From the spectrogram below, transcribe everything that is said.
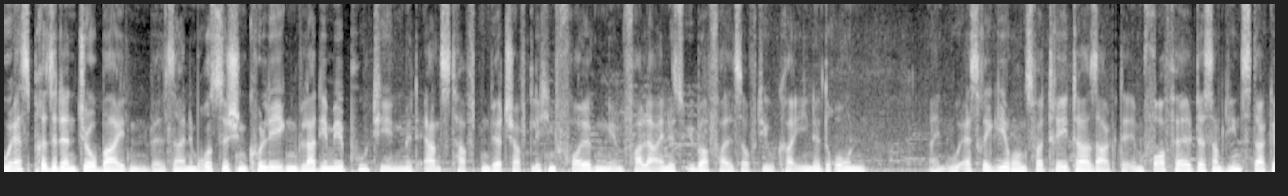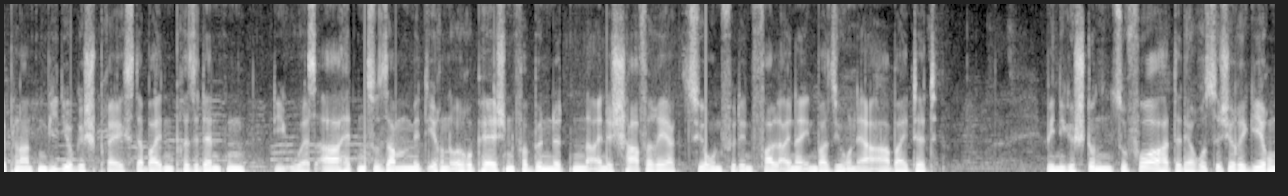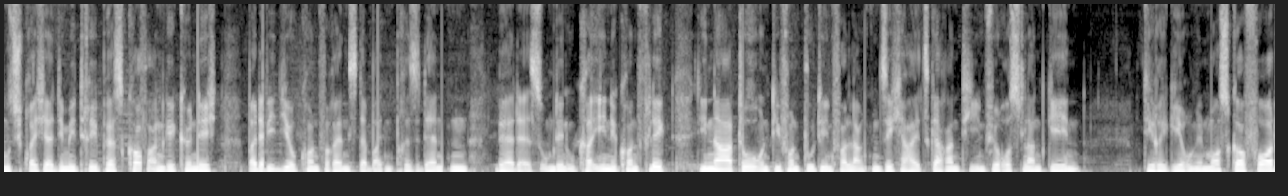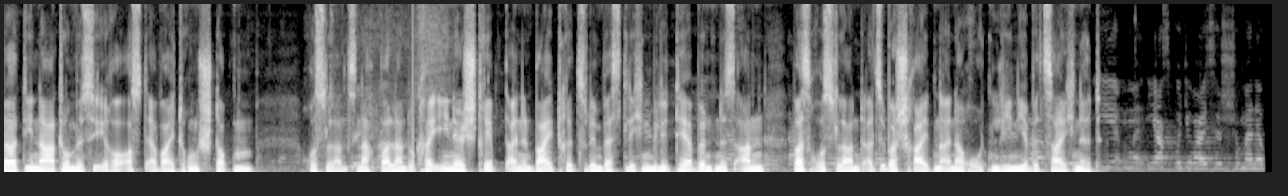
US-Präsident Joe Biden will seinem russischen Kollegen Wladimir Putin mit ernsthaften wirtschaftlichen Folgen im Falle eines Überfalls auf die Ukraine drohen. Ein US-Regierungsvertreter sagte im Vorfeld des am Dienstag geplanten Videogesprächs der beiden Präsidenten, die USA hätten zusammen mit ihren europäischen Verbündeten eine scharfe Reaktion für den Fall einer Invasion erarbeitet. Wenige Stunden zuvor hatte der russische Regierungssprecher Dmitri Peskov angekündigt, bei der Videokonferenz der beiden Präsidenten werde es um den Ukraine-Konflikt, die NATO und die von Putin verlangten Sicherheitsgarantien für Russland gehen. Die Regierung in Moskau fordert, die NATO müsse ihre Osterweiterung stoppen. Russlands Nachbarland Ukraine strebt einen Beitritt zu dem westlichen Militärbündnis an, was Russland als Überschreiten einer roten Linie bezeichnet.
